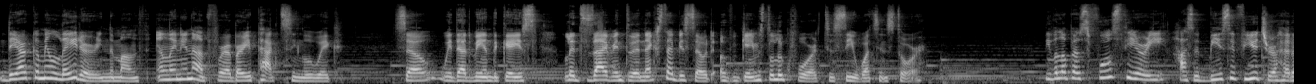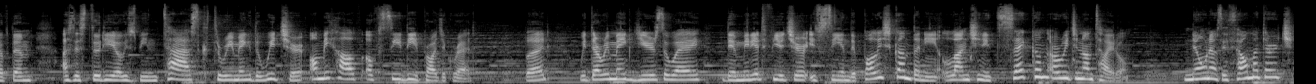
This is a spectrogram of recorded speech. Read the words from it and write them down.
they are coming later in the month and lining up for a very packed single week. So, with that being the case, let's dive into the next episode of Games to Look For to see what's in store. Developers Fool's Theory has a busy future ahead of them as the studio is being tasked to remake The Witcher on behalf of CD Projekt Red. But with the remake years away, the immediate future is seeing the Polish company launching its second original title. Known as the Thaumaturge,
